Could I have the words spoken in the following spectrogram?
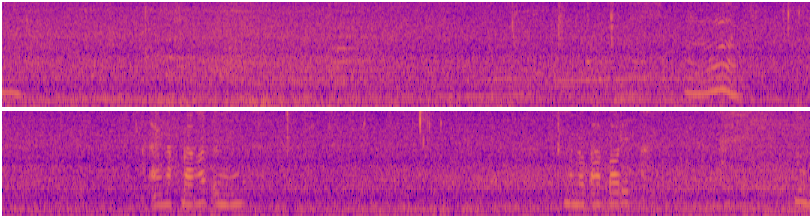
hmm. Hmm. enak banget ini menu favorit. Hmm.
